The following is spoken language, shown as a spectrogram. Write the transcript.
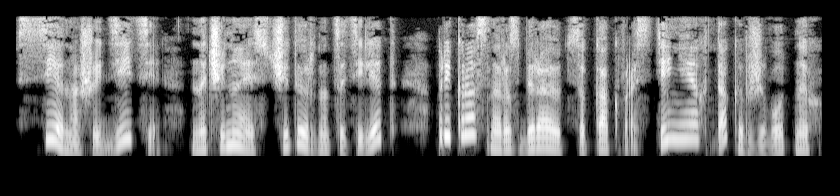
Все наши дети, начиная с четырнадцати лет, прекрасно разбираются как в растениях, так и в животных.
